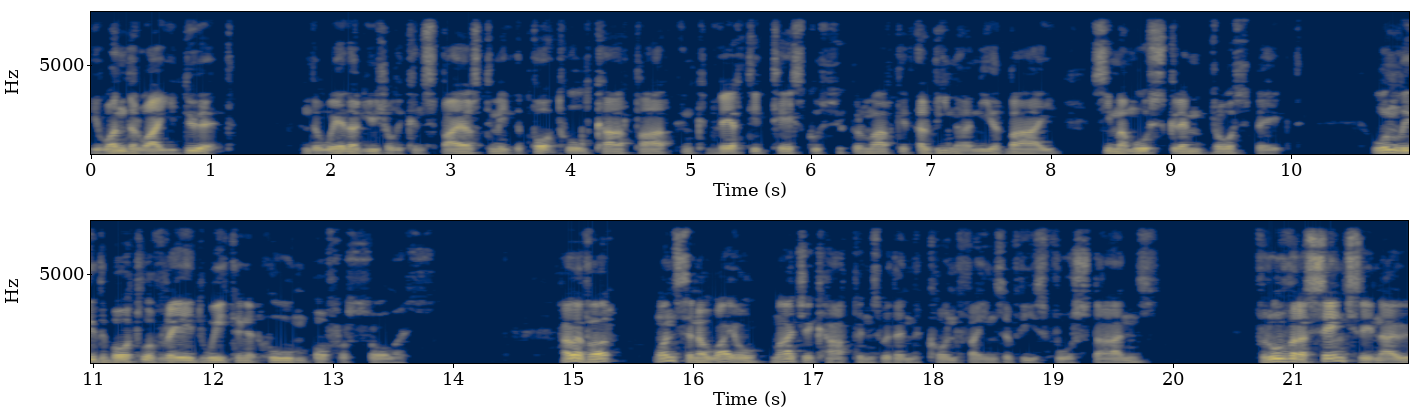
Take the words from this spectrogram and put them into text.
you wonder why you do it, and the weather usually conspires to make the potholed car park and converted Tesco supermarket arena nearby seem a most grim prospect. Only the bottle of red waiting at home offers solace. However, once in a while, magic happens within the confines of these four stands. For over a century now,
